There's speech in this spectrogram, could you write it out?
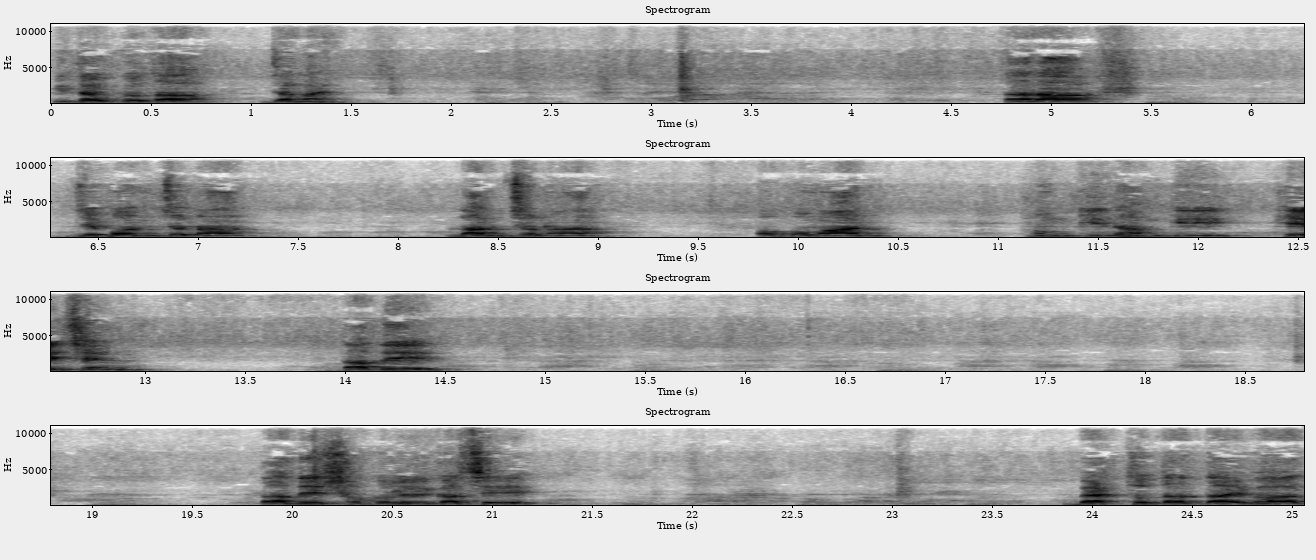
কৃতজ্ঞতা জানাই। তারা যে বঞ্চনা, লাঞ্ছনা, অপমান হুমকি ধামকি খেয়েছেন, তাদের তাদের সকলের কাছে ব্যর্থতার দায়ভার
